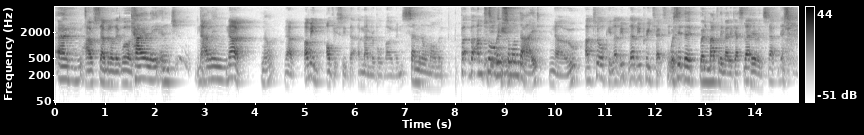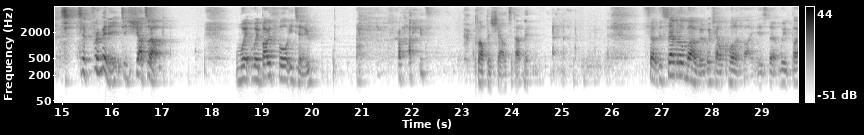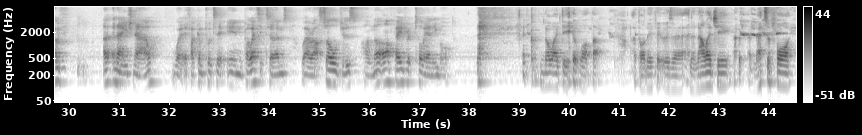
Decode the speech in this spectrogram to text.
Um, How seminal it was. Kylie and no, Kylie and no, no no. I mean, obviously that a memorable moment. seminal moment. But but I'm Was it talking. when someone died? No, I'm talking. Let me let me pretext it. Was it the when Madley made a guest Let- appearance? let- for a minute, just shut up. We're, we're both 42. right. Proper shouted at me. So the seminal moment, which I'll qualify, is that we're both at an age now where, if I can put it in poetic terms, where our soldiers are not our favourite toy anymore. I've got no idea what that. I don't know if it was a, an analogy, a metaphor.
